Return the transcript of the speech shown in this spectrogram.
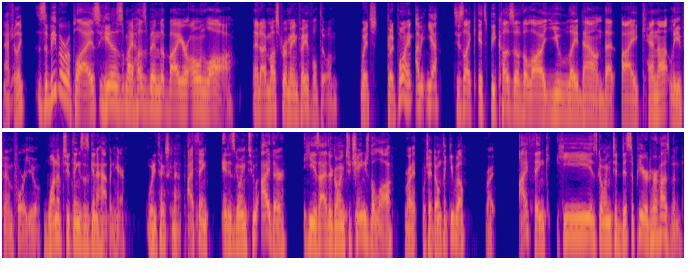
Naturally. Zabiba replies, He is my husband by your own law, and I must remain faithful to him. Which, good point. I mean, yeah. She's like, It's because of the law you laid down that I cannot leave him for you. One of two things is going to happen here. What do you think is going to happen? I think it is going to either, he is either going to change the law, Right. which I don't think he will. Right. I think he is going to disappear her husband.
